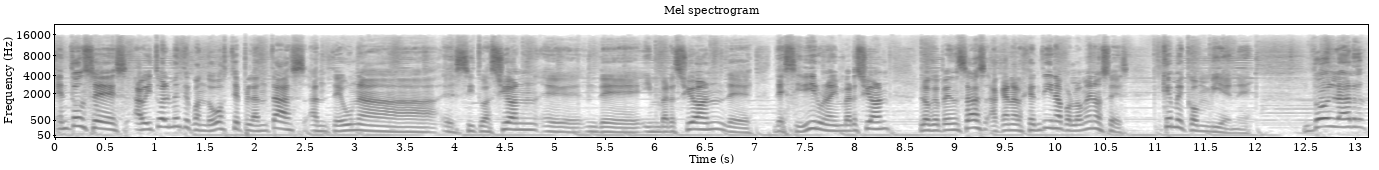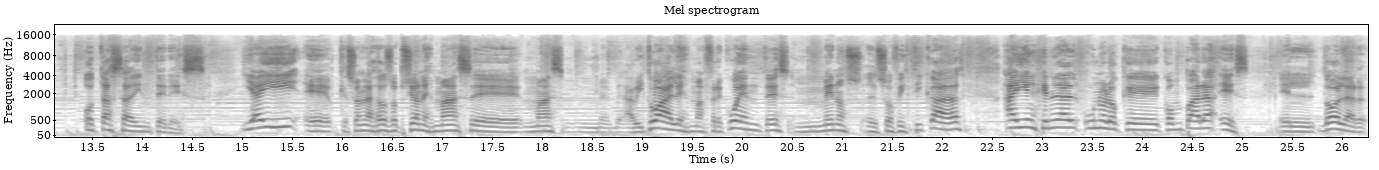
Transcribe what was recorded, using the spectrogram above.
Entonces, habitualmente cuando vos te plantás ante una eh, situación eh, de inversión, de decidir una inversión, lo que pensás acá en Argentina por lo menos es, ¿qué me conviene? ¿Dólar o tasa de interés? Y ahí, eh, que son las dos opciones más, más habituales, más frecuentes, menos sofisticadas, ahí en general uno lo que compara es el dólar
